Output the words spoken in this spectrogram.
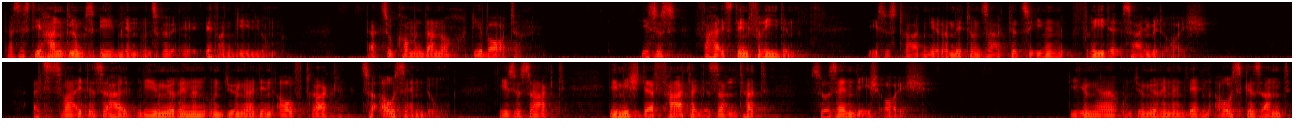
Das ist die Handlungsebene in unserem Evangelium. Dazu kommen dann noch die Worte. Jesus verheißt den Frieden. Jesus trat in ihre Mitte und sagte zu ihnen, Friede sei mit euch. Als zweites erhalten die Jüngerinnen und Jünger den Auftrag zur Aussendung. Jesus sagt, wie mich der Vater gesandt hat, so sende ich euch. Die Jünger und Jüngerinnen werden ausgesandt,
